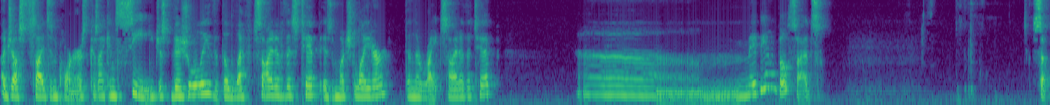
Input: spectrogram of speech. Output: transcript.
adjust sides and corners because I can see just visually that the left side of this tip is much lighter than the right side of the tip. Um, maybe on both sides. So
